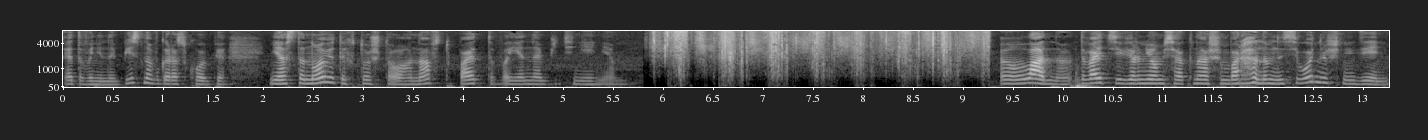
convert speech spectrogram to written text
этого не написано в гороскопе не остановит их то, что она вступает в военное объединение. Ладно, давайте вернемся к нашим баранам на сегодняшний день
